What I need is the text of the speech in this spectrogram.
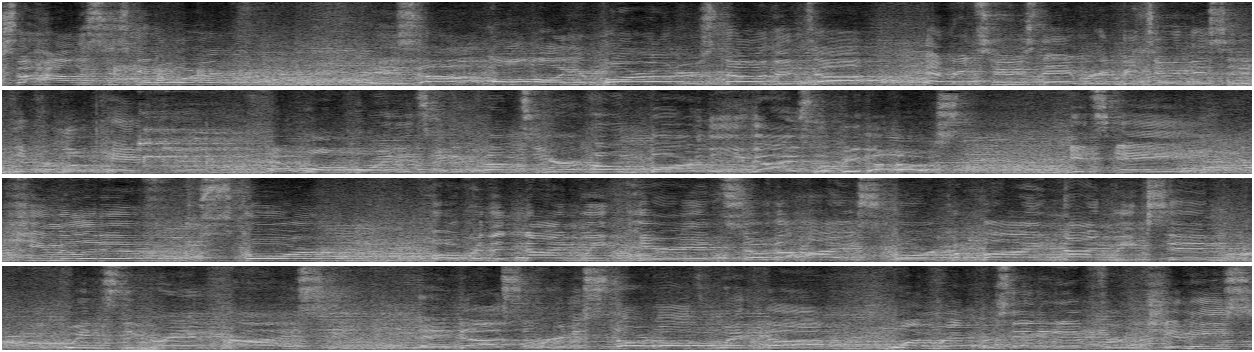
So how this is going to work Tuesday we're going to be doing this at a different location. At one point it's going to come to your home bar that you guys will be the host. It's a cumulative score over the nine week period, so the highest score combined nine weeks in wins the grand prize. And uh, so we're going to start off with uh, one representative from Jimmy's,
